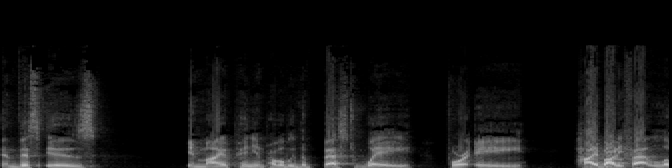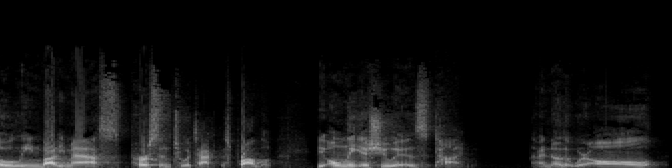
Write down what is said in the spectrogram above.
And this is, in my opinion, probably the best way for a high body fat, low lean body mass person to attack this problem. The only issue is time. And I know that we're all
